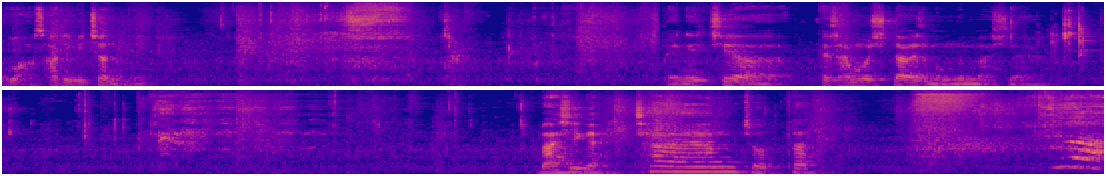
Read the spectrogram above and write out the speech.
와 살이 미쳤네. 베네치아 해산물 식당에서 먹는 맛이 나요 맛이가 참 좋다. 우와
